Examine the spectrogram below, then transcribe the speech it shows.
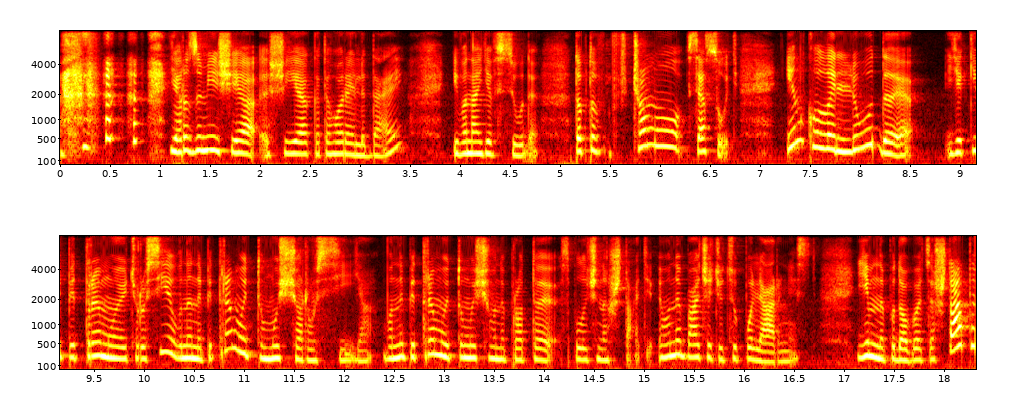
Я розумію, що є, що є категорія людей, і вона є всюди. Тобто, в чому вся суть? Інколи люди. Які підтримують Росію, вони не підтримують, тому що Росія. Вони підтримують, тому що вони проти Сполучених Штатів. І вони бачать оцю полярність. Їм не подобаються Штати,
